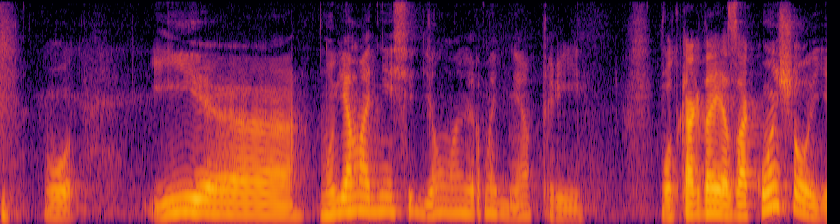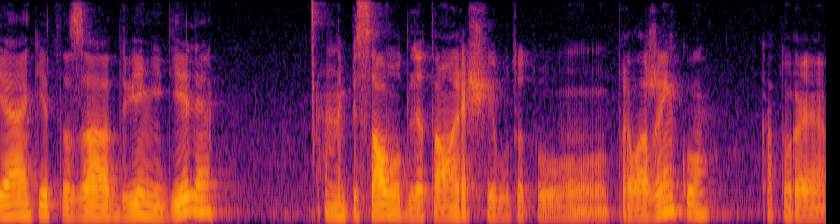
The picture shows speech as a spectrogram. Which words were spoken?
Вот. И, э, ну, я на дне сидел, наверное, дня три. Вот когда я закончил, я где-то за две недели написал для товарищей вот эту приложеньку, которая,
